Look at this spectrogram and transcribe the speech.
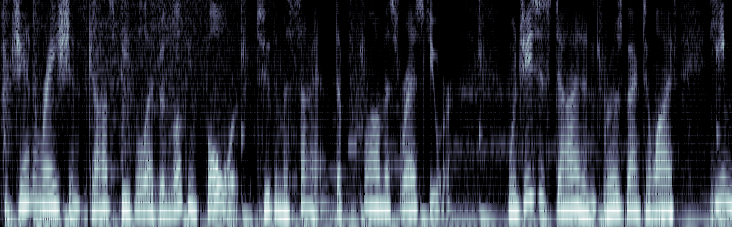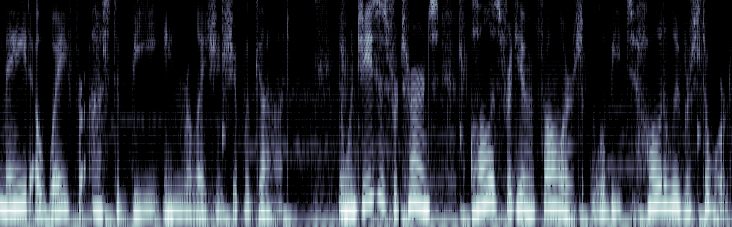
For generations, God's people had been looking forward to the Messiah, the promised rescuer. When Jesus died and rose back to life, he made a way for us to be in relationship with God. And when Jesus returns, all his forgiven followers will be totally restored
